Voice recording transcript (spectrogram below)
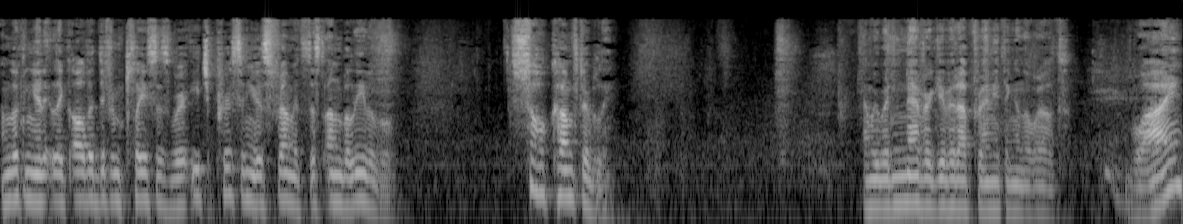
I'm looking at it like all the different places where each person here is from. It's just unbelievable. So comfortably And we would never give it up for anything in the world. Why?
